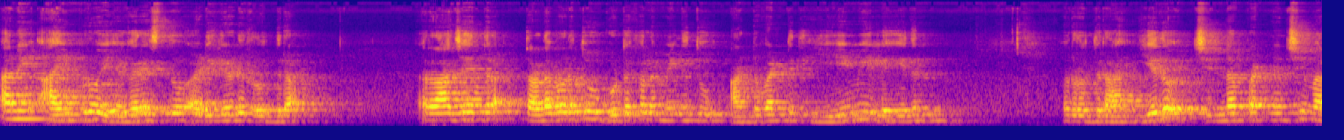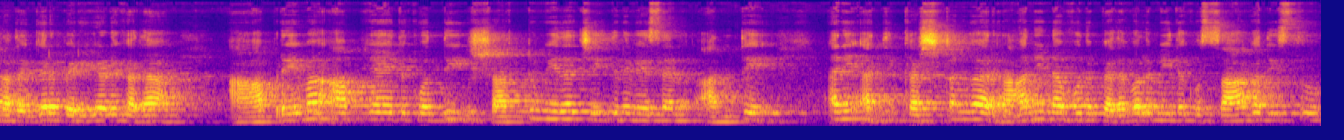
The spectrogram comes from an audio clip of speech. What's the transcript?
అని ఐబ్రో ఎగరేస్తూ అడిగాడు రుద్ర. రాజేంద్ర తడబడుతూ గుటకలు మింగుతూ అటువంటిది ఏమీ లేదు. రుద్ర ఏదో చిన్నప్పటి నుంచి మన దగ్గర పెరిగాడు కదా. ఆ ప్రేమ ఆప్యాయత కొద్దీ షర్టు మీద చేతిని వేశాను అంతే అని అతి కష్టంగా రాని నవ్వును పెదవుల మీదకు సాగదీస్తూ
